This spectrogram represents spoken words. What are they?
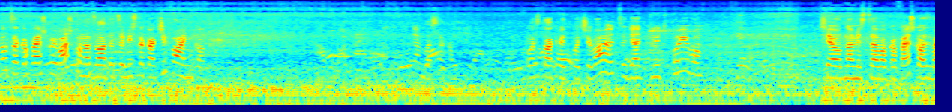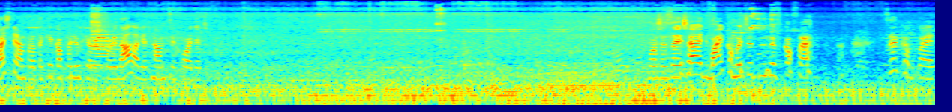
Ну, це кафешкою важко назвати, це більш така чифанька. Ось так відпочивають, сидять, п'ють пиво. Ще одна місцева кафешка. Ось бачите, я вам про такі капелюхи розповідала, в'єтнамці ходять. Боже, заїжджають байками чуть не в кафе. Це капець.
